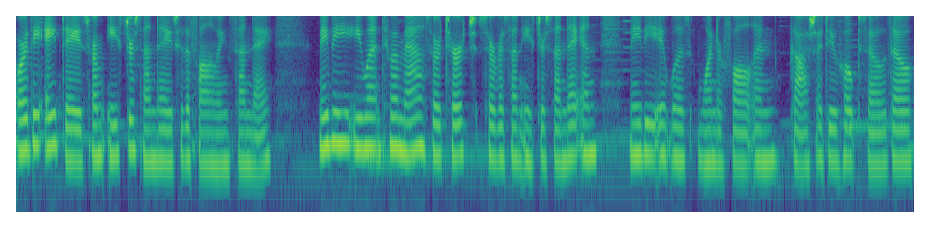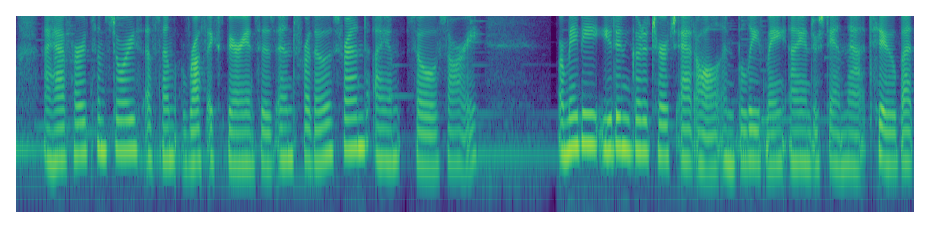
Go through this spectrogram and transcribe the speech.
or the eight days from Easter Sunday to the following Sunday. Maybe you went to a Mass or church service on Easter Sunday, and maybe it was wonderful. And gosh, I do hope so, though I have heard some stories of some rough experiences, and for those, friend, I am so sorry. Or maybe you didn't go to church at all, and believe me, I understand that too, but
